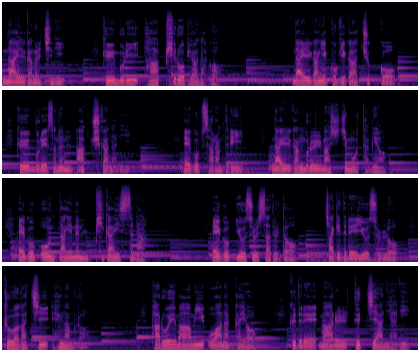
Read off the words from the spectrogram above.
나일강을 치니 그 물이 다 피로 변하고 나일강의 고기가 죽고 그 물에서는 악취가 나니 애굽 사람들이 나일강 물을 마시지 못하며 애굽 온 땅에는 피가 있으나 애굽 요술사들도 자기들의 요술로 그와 같이 행함으로 바로의 마음이 완악하여 그들의 말을 듣지 아니하니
